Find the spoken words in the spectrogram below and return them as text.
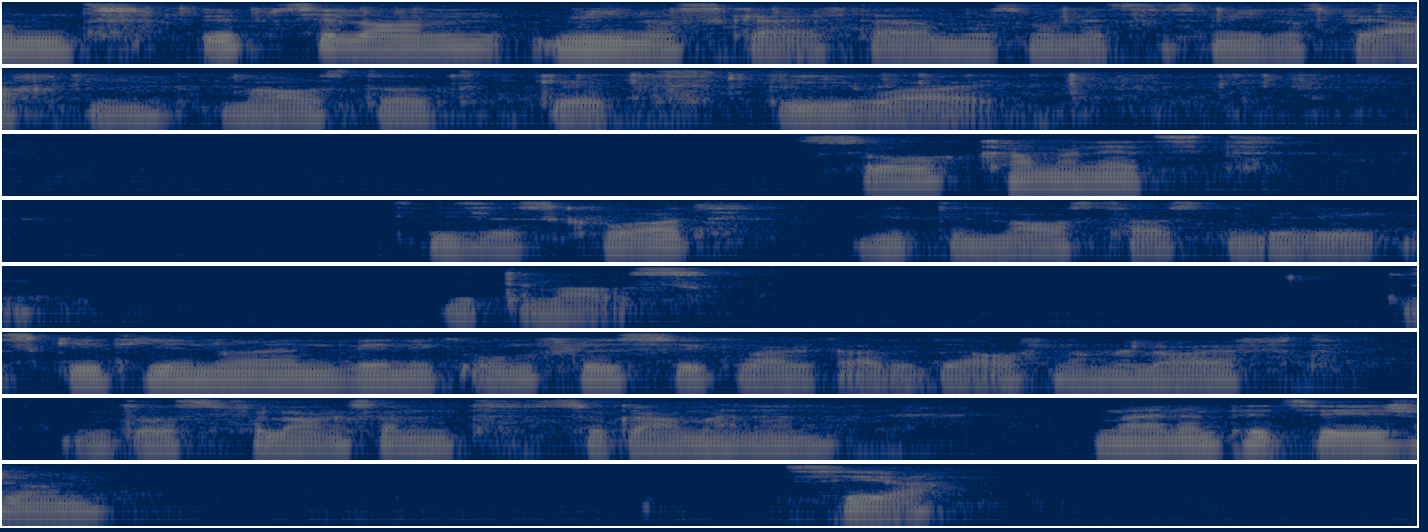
Und y minus gleich, da muss man jetzt das Minus beachten, mouse.get dy. So kann man jetzt dieses Quad mit den Maustasten bewegen, mit der Maus. Das geht hier nur ein wenig unflüssig, weil gerade die Aufnahme läuft und das verlangsamt sogar meinen, meinen PC schon sehr.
